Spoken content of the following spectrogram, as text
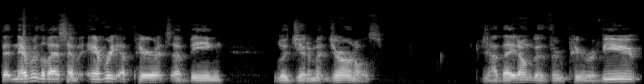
that nevertheless have every appearance of being legitimate journals. Now they don't go through peer review.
